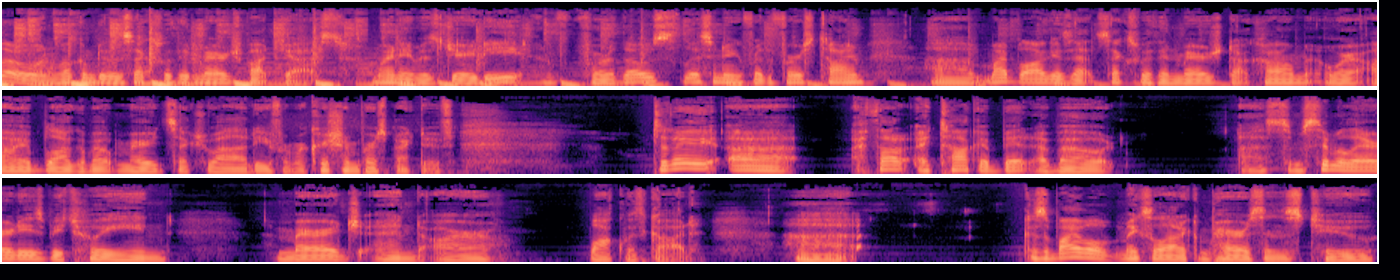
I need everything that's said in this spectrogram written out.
Hello, and welcome to the Sex Within Marriage podcast. My name is JD, and for those listening for the first time, uh, my blog is at sexwithinmarriage.com, where I blog about married sexuality from a Christian perspective. Today, uh, I thought I'd talk a bit about uh, some similarities between marriage and our walk with God. Because uh, the Bible makes a lot of comparisons to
